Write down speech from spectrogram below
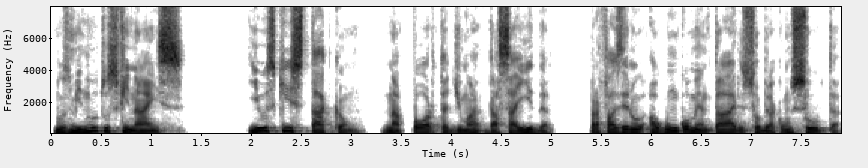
nos minutos finais, e os que estacam na porta uma, da saída para fazer algum comentário sobre a consulta,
